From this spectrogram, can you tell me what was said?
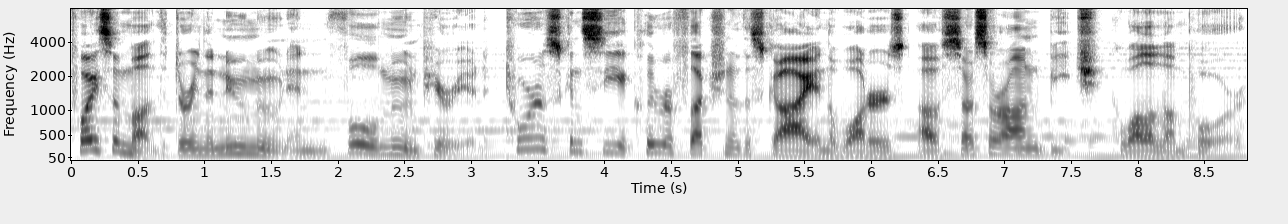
Twice a month during the new moon and full moon period, tourists can see a clear reflection of the sky in the waters of Sorsogon Beach, Kuala Lumpur.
